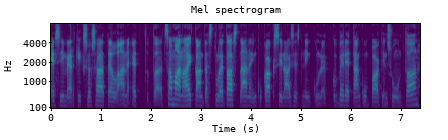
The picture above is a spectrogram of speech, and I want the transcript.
esimerkiksi jos ajatellaan, että, tota, että samaan aikaan tässä tulee taas tämä niin kuin kaksinaisesti, niin kuin, että kun vedetään kumpaakin suuntaan,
